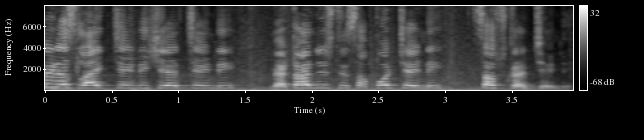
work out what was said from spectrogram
వీడియోస్ లైక్ చేయండి షేర్ చేయండి. మెటా న్యూస్ని సపోర్ట్ చేయండి సబ్స్క్రైబ్ చేయండి.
